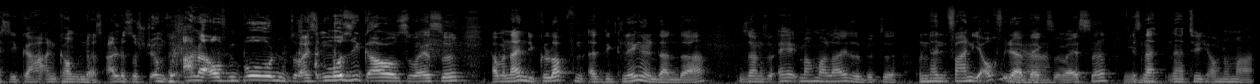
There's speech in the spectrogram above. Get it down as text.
SEK ankommt und das alles so stürmt, so alle auf dem Boden, so weißt du, Musik aus, weißt du. Aber nein, die klopfen, also die klingeln dann da und sagen so, ey, mach mal leise bitte. Und dann fahren die auch wieder Ja. weg, so weißt du. Ist Eben. nat natürlich auch nochmal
